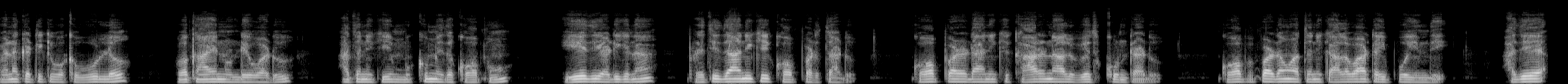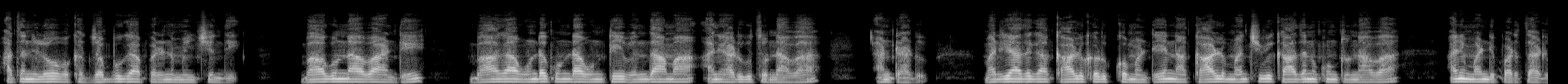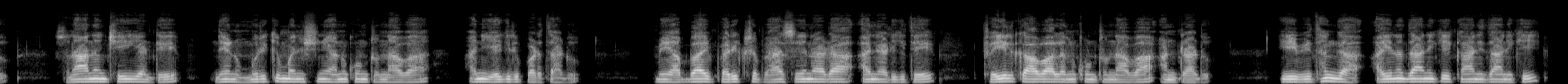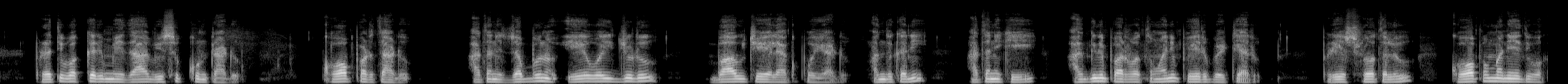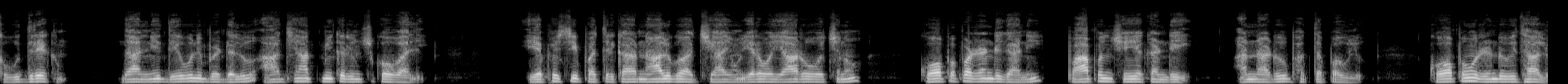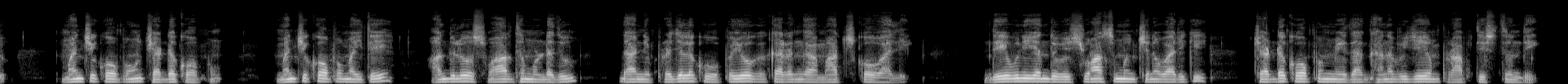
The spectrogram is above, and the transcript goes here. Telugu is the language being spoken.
వెనకటికి ఒక ఊళ్ళో ఒక ఆయన ఉండేవాడు. అతనికి ముక్కు మీద కోపం. ఏది అడిగినా ప్రతిదానికి కోప్పడతాడు. కోప్పడడానికి కారణాలు వెతుక్కుంటాడు. కోపపడడం అతనికి అలవాటైపోయింది. అదే అతనిలో ఒక జబ్బుగా పరిణమించింది. బాగున్నావా అంటే బాగా ఉండకుండా ఉంటే విందామా అని అడుగుతున్నావా? అంటాడు. మర్యాదగా కాళ్ళు కడుక్కోమంటే నా కాళ్ళు మంచివి కాదనుకుంటున్నావా? అని మండిపడతాడు. స్నానం చెయ్యి అంటే నేను మురికి మనిషిని అనుకుంటున్నావా? అని ఎగిరిపడతాడు. మీ అబ్బాయి పరీక్ష పాస్ అయినాడా? అని అడిగితే ఫెయిల్ కావాలనుకుంటున్నావా? అంటాడు. ఈ విధంగా అయిన దానికి కాని దానికి ప్రతి ఒక్కరి మీద విసుక్కుంటాడు. కోపడతాడు అతని జబ్బును ఏ వైద్యుడు బాగు చేయలేకపోయాడు. అందుకని అతనికి అగ్నిపర్వతం అని పేరు పెట్టారు. ప్రియ శ్రోతలు కోపం అనేది ఒక ఉద్రేకం. దాన్ని దేవుని బిడ్డలు ఆధ్యాత్మికరించుకోవాలి. ఎఫ్ఎస్సి పత్రిక నాలుగో అధ్యాయం ఇరవై ఆరో వచనం కోపపడండి గాని పాపం చేయకండి అన్నాడు భక్త పౌలు. కోపం రెండు విధాలు మంచి కోపం చెడ్డ కోపం. మంచి కోపం అయితే అందులో స్వార్థం ఉండదు దాన్ని ప్రజలకు ఉపయోగకరంగా మార్చుకోవాలి. దేవుని యందు విశ్వాసముంచిన వారికి చెడ్డ కోపం మీద ఘన విజయం ప్రాప్తిస్తుంది.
